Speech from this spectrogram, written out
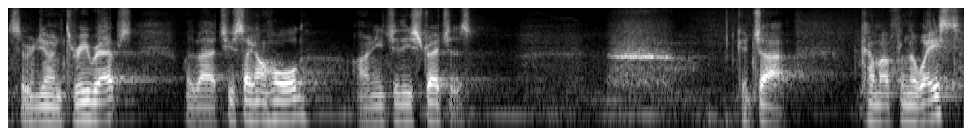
So we're doing three reps with about a two second hold on each of these stretches. Good job. Come up from the waist,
